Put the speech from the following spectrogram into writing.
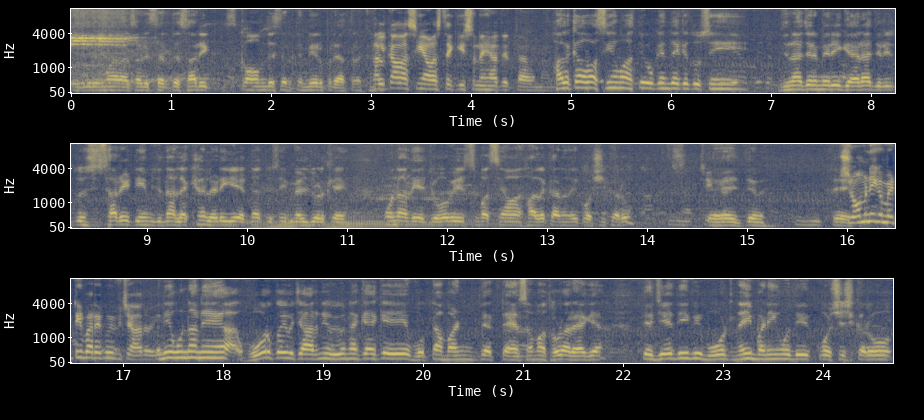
ਗੁਰੂ ਮਹਾਰਾਜ ਸਾਡੇ ਸਿਰ ਤੇ ਸਾਰੀ ਕੌਮ ਦੇ ਸਿਰ ਤੇ ਮਿਹਰ ਪ੍ਰਿਆਤ ਰੱਖਣ। ਹਲਕਾ ਵਾਸੀਆਂ ਵਾਸਤੇ ਕੀ ਸੁਨੇਹਾ ਦਿੱਤਾ ਉਹਨਾਂ ਨੇ? ਹਲਕਾ ਵਾਸੀਆਂ ਵਾਸਤੇ ਉਹ ਕਹਿੰਦੇ ਕਿ ਤੁਸੀਂ ਜਿੰਨਾ ਚਿਰ ਮੇਰੀ ਗੈਰਹਾਜ਼ਰੀ 'ਚ ਤੁਸੀਂ ਸਾਰੀ ਟੀਮ ਜਿੱਦਾਂ ਇਲੈਕਸ਼ਨ ਲੜੀ ਹੈ ਇਦਾਂ ਤੁਸੀਂ ਮਿਲ ਜੁਲ ਕੇ ਉਹਨਾਂ ਦੀ ਜੋ ਵੀ ਸਮੱਸਿਆਵਾਂ ਹੱਲ ਕਰਨ ਦੀ ਕੋਸ਼ਿਸ਼ ਕਰੋ। ਤੇ ਸ਼੍ਰੋਮਣੀ ਕਮੇਟੀ ਬਾਰੇ ਕੋਈ ਵਿਚਾਰ ਹੋਈ ਨਹੀਂ ਉਹਨਾਂ ਨੇ ਹੋਰ ਕੋਈ ਵਿਚਾਰ ਨਹੀਂ ਹੋਈ ਉਹਨਾਂ ਕਿਹਾ ਕਿ ਇਹ ਵੋਟਾਂ ਬਣਨ ਤੇ ਟਾਈਮ ਸਮਾਂ ਥੋੜਾ ਰਹਿ ਗਿਆ ਤੇ ਜਿਹਦੀ ਵੀ ਵੋਟ ਨਹੀਂ ਬਣੀ ਉਹਦੀ ਕੋਸ਼ਿਸ਼ ਕਰੋ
